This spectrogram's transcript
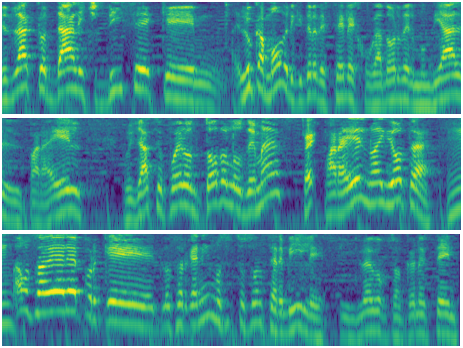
Zlatko Dalic dice que mm, Luka Modric debe de ser el jugador del mundial para él. Pues ya se fueron todos los demás. Para él no hay de otra. Vamos a ver, eh, porque los organismos estos son serviles y luego, pues, aunque no estén.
